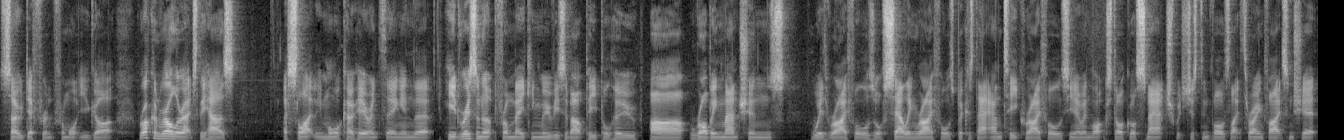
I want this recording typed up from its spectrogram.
so different from what you got. RocknRolla actually has a slightly more coherent thing in that he had risen up from making movies about people who are robbing mansions with rifles or selling rifles because they're antique rifles, you know, in Lock, Stock or Snatch, which just involves like throwing fights and shit.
